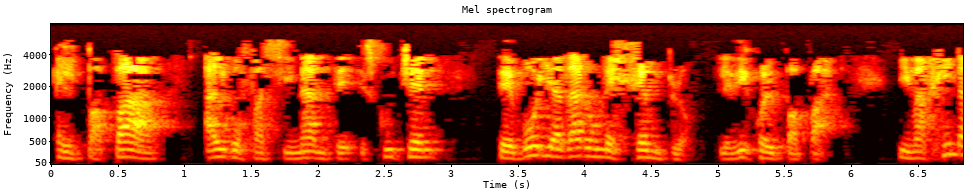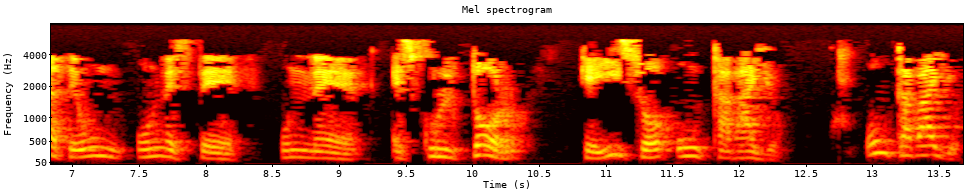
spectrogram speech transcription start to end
el papá algo fascinante. Escuchen, te voy a dar un ejemplo, le dijo el papá. Imagínate un, este, eh, escultor que hizo un caballo, un caballo,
